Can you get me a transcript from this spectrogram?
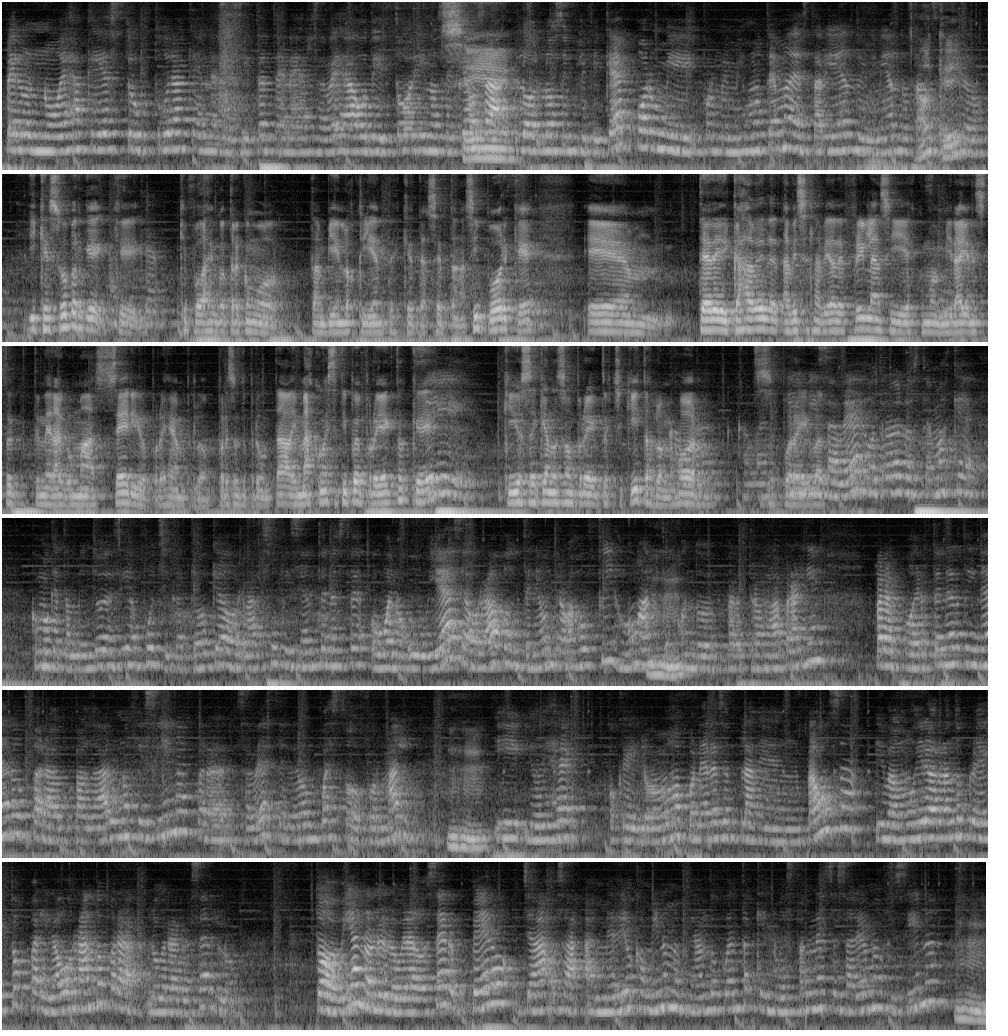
pero no es aquella estructura que necesita tener, ¿sabes? Auditor y no sé qué. O sea, lo, lo, simplifiqué por mi, por mi mismo tema de estar yendo y viniendo tan seguido. Y que súper que, que, que, puedas encontrar como también los clientes que te aceptan así, porque em, te dedicas a, ver, a veces la vida de freelance y es como, mira, yo necesito tener algo más serio, por ejemplo. Por eso te preguntaba. Y más con este tipo de proyectos que que yo sé que no son proyectos chiquitos, a lo mejor. Entonces por ahí y, va. Y sabes, otro de los temas que como que también yo decía, pues chica, tengo que ahorrar suficiente en este, o bueno, hubiese ahorrado cuando tenía un trabajo fijo antes, cuando para trabajar para alguien, para poder tener dinero para pagar una oficina, para, ¿sabes?, tener un puesto formal. Y yo dije, ok, lo vamos a poner ese plan en pausa y vamos a ir ahorrando proyectos para ir ahorrando para lograr hacerlo Todavía no lo he logrado hacer, pero ya, o sea, a medio camino me fui dando cuenta que no es tan necesaria mi oficina,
